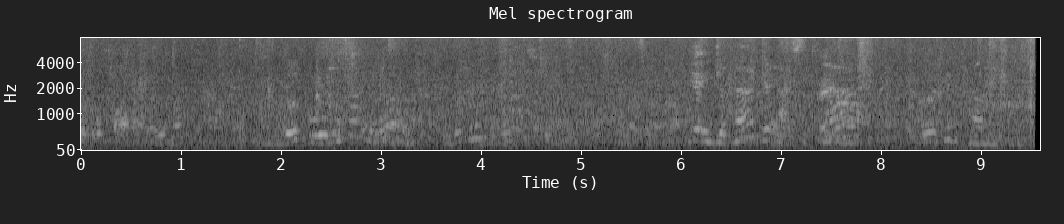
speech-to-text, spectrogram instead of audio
Yeah, in Japan, yeah, nice.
